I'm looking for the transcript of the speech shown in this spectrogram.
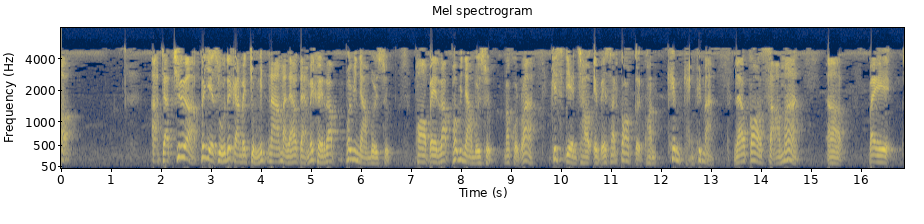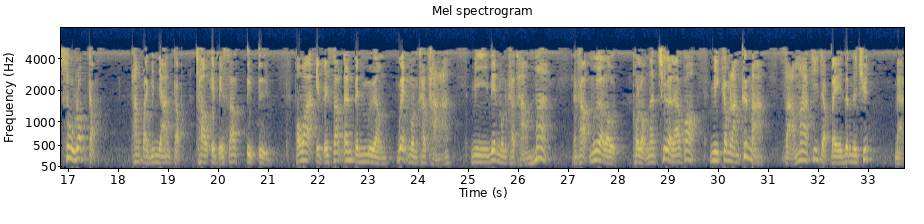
อาจจะเชื่อพระเยซูด้วยการไปจุ่มมิดน้ำมาแล้ว แต่ไม่เคยรับพระวิญญาณบริสุทธิ์ พอไปรับพระวิญญาณบริสุทธิ์ปรากฏว่าคริสเตียนชาวเอเฟซัสก็เกิดความเข้มแข็งขึ้นมา แล้วก็สามารถไปสู้รบกับ ทางฝ่ายวิญญาณกับชาวเอเฟซัสอื่น ๆ เพราะว่าเอเฟซัสนั้นเป็นเมืองเวทมนต์คาถา มีเวทมนต์คาถามากนะครับ เมื่อเราคนเหล่านั้นเชื่อแล้วก็มีกำลังขึ้นมา สามารถที่จะไปดำเนินชีวิตแบบ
